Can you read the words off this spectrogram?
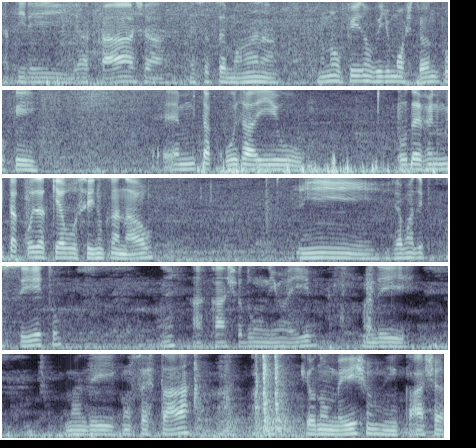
já tirei a caixa essa semana. Eu não fiz um vídeo mostrando porque é muita coisa aí. Eu tô devendo muita coisa aqui a vocês no canal. E já mandei pro conserto, né? A caixa do ninho aí, mandei mandei consertar, que eu não mexo em caixa,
